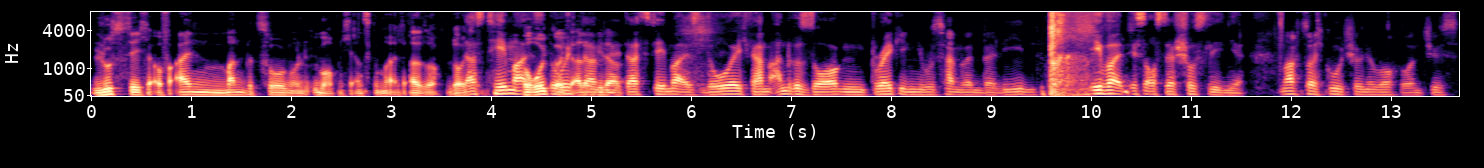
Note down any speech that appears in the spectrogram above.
lustig, auf einen Mann bezogen und überhaupt nicht ernst gemeint. Also Leute, das Thema beruhigt ist durch euch alle damit. wieder. Das Thema ist durch. Wir haben andere Sorgen. Breaking News haben wir in Berlin. Ewald ist aus der Schusslinie. Macht's euch gut, schöne Woche und tschüss.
